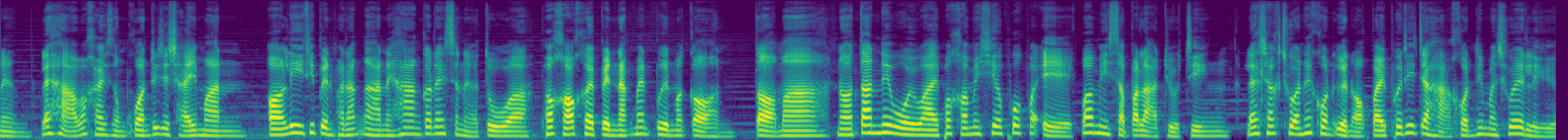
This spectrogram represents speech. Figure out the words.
หนึ่ง และหาว่าใครสมควรที่จะใช้มันออลลี่ที่เป็นพนักงานในห้างก็ได้เสนอตัว เพราะเขาเคยเป็นนักแม่นปืนมาก่อน ต่อมานอร์ตันได้โวยวายเพราะเขาไม่เชื่อพวกพระเอกว่ามีสัตว์ประหลาดอยู่จริง และชักชวนให้คนอื่นออกไปเพื่อที่จะหาคนที่มาช่วยเหลือ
